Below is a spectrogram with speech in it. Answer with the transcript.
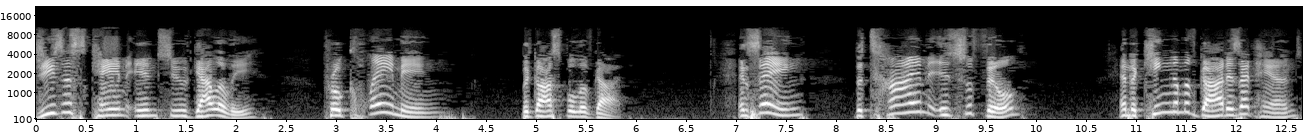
Jesus came into Galilee proclaiming the gospel of God and saying, The time is fulfilled and the kingdom of God is at hand.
